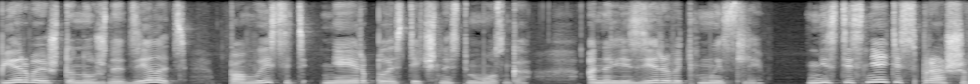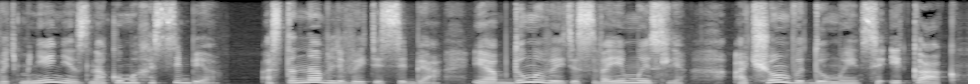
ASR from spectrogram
Первое, что нужно делать – повысить нейропластичность мозга, анализировать мысли. Не стесняйтесь спрашивать мнение знакомых о себе – Останавливайте себя и обдумывайте свои мысли, о чем вы думаете и как.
